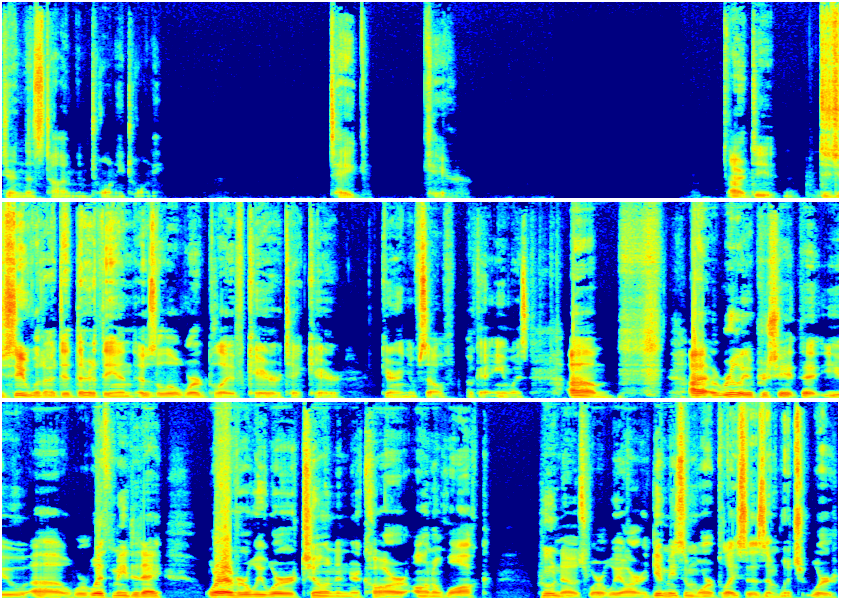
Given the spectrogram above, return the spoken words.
during this time in 2020. Take care. All right, you, did you see what I did there at the end? It was a little wordplay of care, take care, caring of self. Okay, anyways, um, I really appreciate that you uh, were with me today, wherever we were, chilling in your car, on a walk who knows where we are. Give me some more places in which we're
